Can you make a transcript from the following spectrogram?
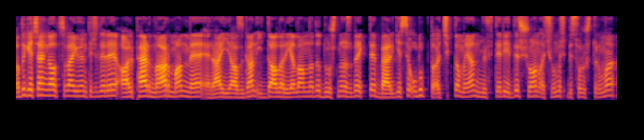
Adı geçen Galatasaray yöneticileri Alper Narman ve Eray Yazgan iddiaları yalanladı. Dursun Özbek de belgesi olup da açıklamayan müfteridir. Şu an açılmış bir soruşturma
